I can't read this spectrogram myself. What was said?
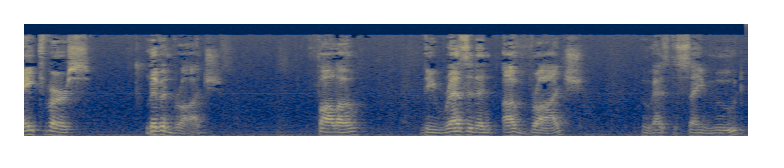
Eighth verse, live in Vraj, follow the resident of Vraj, who has the same mood,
